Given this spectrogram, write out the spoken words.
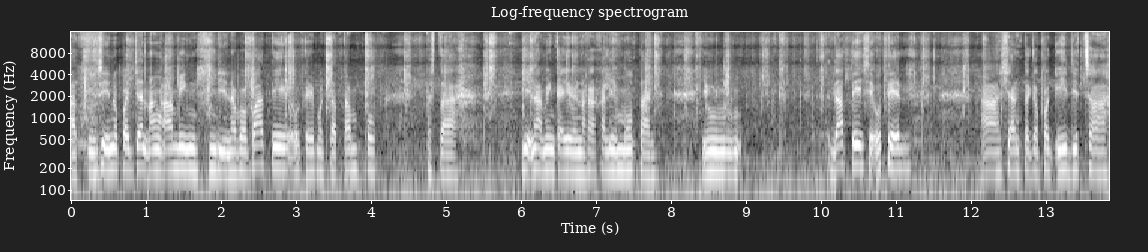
At kung sino pa dyan ang aming hindi nababati, huwag kayo magtatampo. Basta hindi namin kayo nakakalimutan. Yung dati si Otel, ah siya ang tagapag-edit sa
